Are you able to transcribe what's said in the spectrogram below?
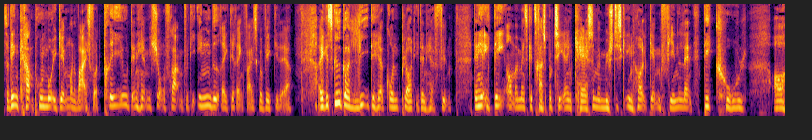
Så det er en kamp, hun må igennem undervejs for at drive den her mission frem, fordi ingen ved rigtig rent faktisk, hvor vigtigt det er. Og jeg kan skide godt lide det her grundplot i den her film. Den her idé om, at man skal transportere en kasse med mystisk indhold gennem fjendeland, det er cool. Og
